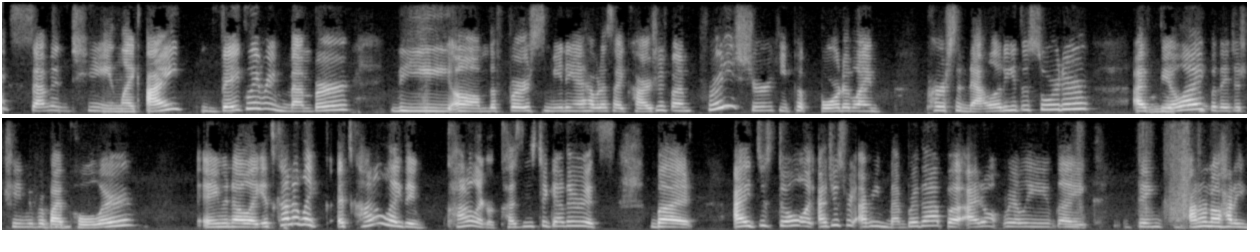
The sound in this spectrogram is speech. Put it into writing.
like 17, like I vaguely remember the um the first meeting I had with a psychiatrist, but I'm pretty sure he put borderline personality disorder. I mm-hmm. feel like, but they just treated me for bipolar and even though like it's kind of like it's kind of like they kind of like are cousins together it's but i just don't like i just re- i remember that but i don't really like think i don't know how to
